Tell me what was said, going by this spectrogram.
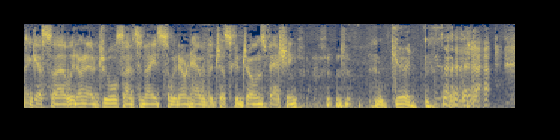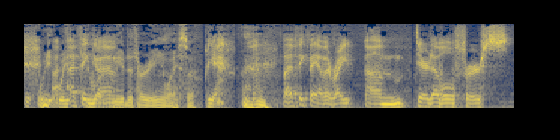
I guess uh, we don't have Jules on tonight, so we don't have the Jessica Jones bashing. Good. We, we, I think, we um, muted her anyway. So Yeah, but I think they have it right. Um, Daredevil first,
